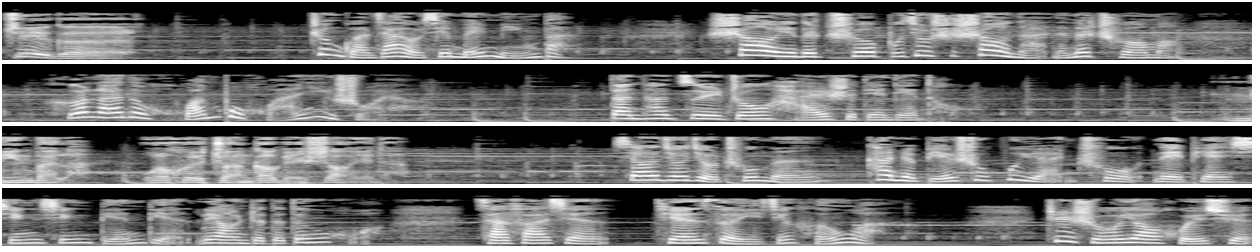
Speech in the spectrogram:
这个，郑管家有些没明白，少爷的车不就是少奶奶的车吗？何来的还不还一说呀？但他最终还是点点头。明白了，我会转告给少爷的。肖九九出门，看着别墅不远处那片星星点点亮着的灯火，才发现天色已经很晚了。这时候要回去，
